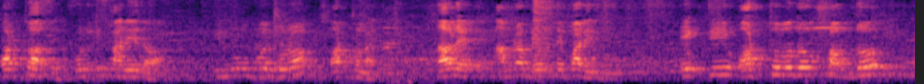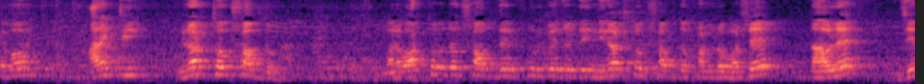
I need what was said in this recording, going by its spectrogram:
অর্থ আছে, কোনো কিছু হারিয়ে দেওয়া। কিন্তু উপর কোনো অর্থ নাই। তাহলে আমরা বলতে পারি একটি অর্থবোধক শব্দ এবং আরেকটি নিরর্থক শব্দ। মানে অর্থবোধক শব্দের পূর্বে যদি নিরর্থক শব্দ খণ্ড বসে, তাহলে যে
